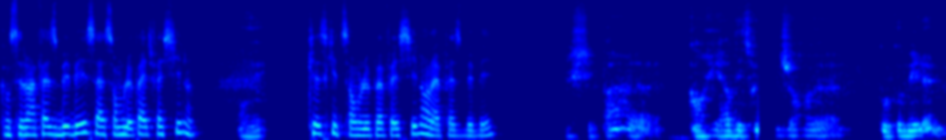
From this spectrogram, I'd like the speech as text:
quand c'est dans la phase bébé, ça semble pas être facile? Ouais. Qu'est-ce qui te semble pas facile dans la phase bébé? Je sais pas, euh, quand on regarde des trucs genre euh, Coco Melon.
